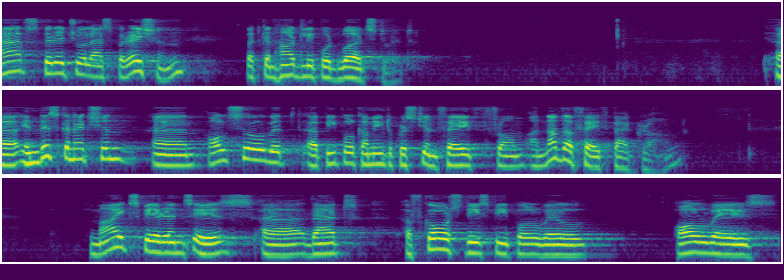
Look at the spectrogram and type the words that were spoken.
have spiritual aspiration but can hardly put words to it? Uh, in this connection, um, also with uh, people coming to Christian faith from another faith background, my experience is uh, that, of course, these people will always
